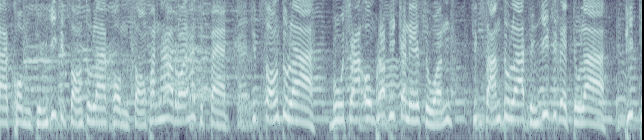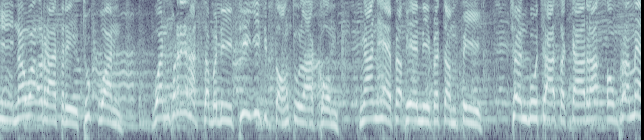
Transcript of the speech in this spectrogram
ลาคม ถึง 22 ตุลาคม 2558 12 ตุลา บูชาองค์พระพิฆเนศวร 13 ตุลาถึง 21 ตุลา พิธีนวราตรีทุกวัน วันพฤหัสบดีที่ 22 ตุลาคม งานแห่ประเพณีประจำปี เชิญบูชาสักการะองค์พระแม่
